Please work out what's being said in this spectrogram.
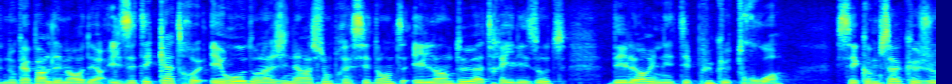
donc elle parle des maraudeurs, ils étaient quatre héros dans la génération précédente et l'un d'eux a trahi les autres. Dès lors, il n'était plus que trois. C'est comme ça que je,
